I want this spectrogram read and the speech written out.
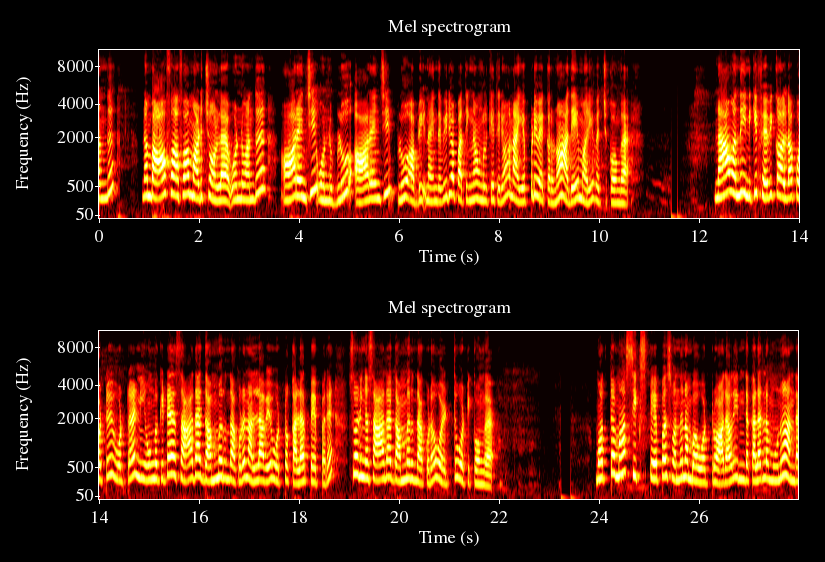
வந்து நம்ம ஆஃப் ஆஃபாக மடித்தோம்ல ஒன்று வந்து ஆரஞ்சு ஒன்று ப்ளூ ஆரஞ்சு ப்ளூ அப்படி. நான் இந்த வீடியோ பார்த்தீங்கன்னா உங்களுக்கே தெரியும். நான் எப்படி வைக்கிறேனோ அதே மாதிரியே வச்சுக்கோங்க. நான் வந்து இன்றைக்கி ஃபெவிகால் தான் போட்டு ஒட்டுறேன். நீ உங்ககிட்ட சாதா கம் இருந்தால் கூட நல்லாவே ஒட்டும் கலர் பேப்பரு ஸோ நீங்கள் சாதா கம் இருந்தால் கூட எடுத்து ஒட்டிக்கோங்க. மொத்தமாக சிக்ஸ் பேப்பர்ஸ் வந்து நம்ம ஒட்டுறோம். அதாவது இந்த கலரில் மூணு அந்த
